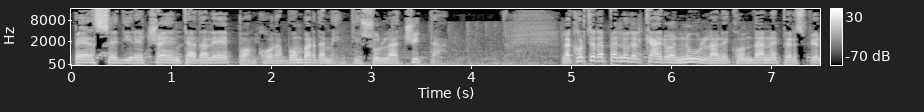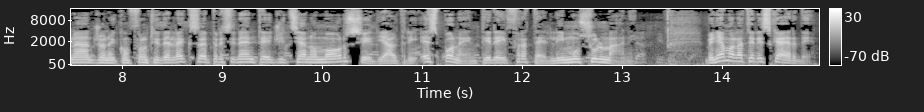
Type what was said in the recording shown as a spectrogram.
perse di recente ad Aleppo, ancora bombardamenti sulla città. La Corte d'Appello del Cairo annulla le condanne per spionaggio nei confronti dell'ex presidente egiziano Morsi e di altri esponenti dei fratelli musulmani. Veniamo alla tedesca Erde.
